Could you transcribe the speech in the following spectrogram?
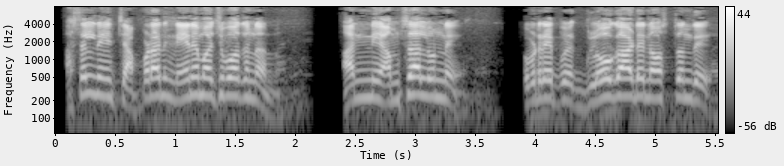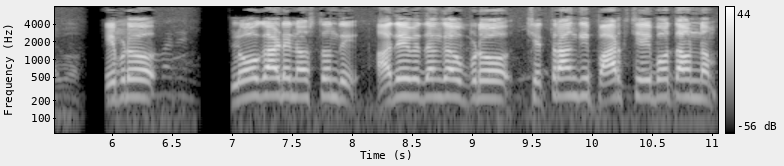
అసలు నేను చెప్పడానికి నేనే మర్చిపోతున్నాను. అన్ని అంశాలు ఉన్నాయి. ఇప్పుడు రేపు గ్లో గార్డెన్ వస్తుంది. ఇప్పుడు గ్లో గార్డెన్ వస్తుంది. అదే విధంగా ఇప్పుడు చిత్రాంగి పార్క్ చేయబోతా ఉన్నాం.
